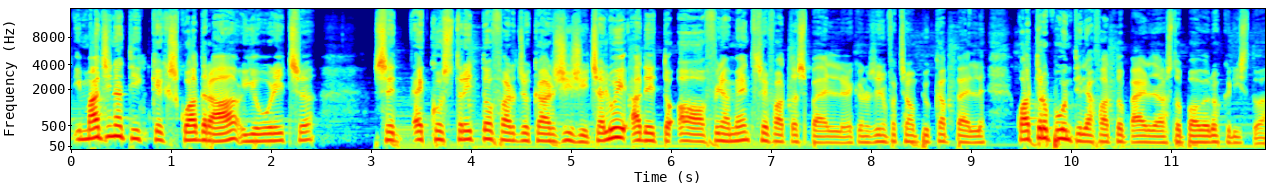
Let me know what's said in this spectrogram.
immaginati che squadra ha Juric se è costretto a far giocare Gigi. Cioè, lui ha detto: Oh, finalmente si è fatto espellere, che così non facciamo più cappelle. Quattro punti li ha fatto perdere a sto povero Cristo. eh.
